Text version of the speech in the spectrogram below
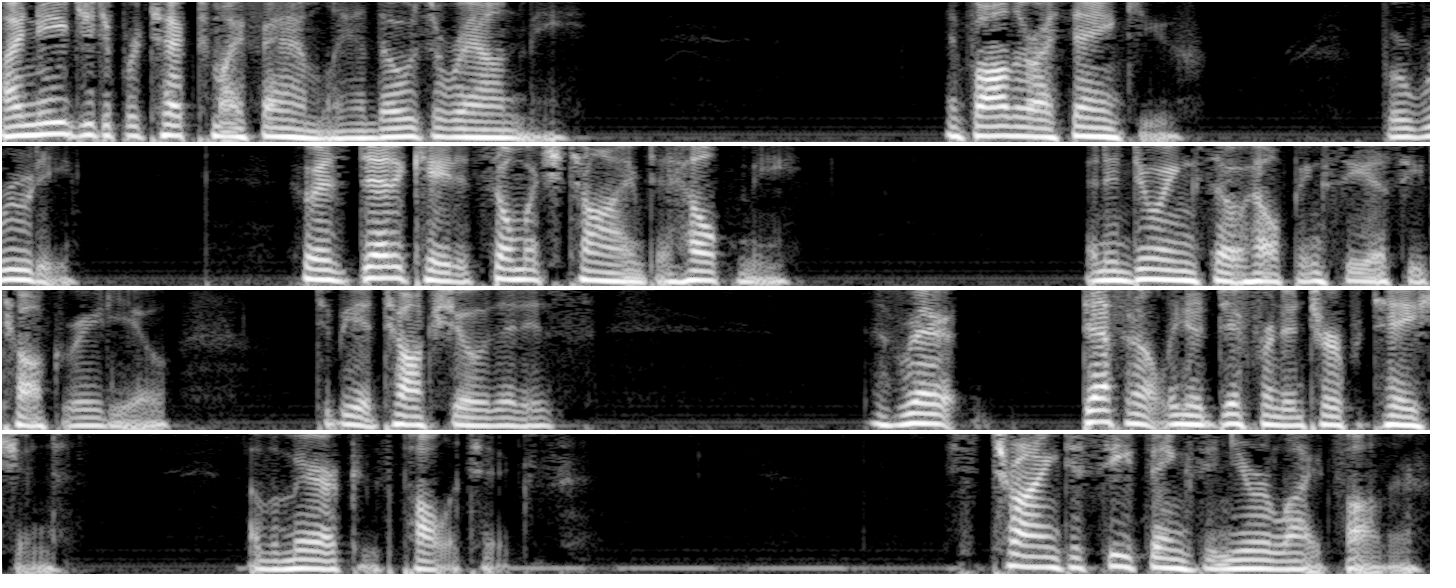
I need you to protect my family and those around me. And Father, I thank you for Rudy, who has dedicated so much time to help me, and in doing so, helping CSC Talk Radio to be a talk show that is rare, definitely a different interpretation of America's politics. Just trying to see things in your light, Father.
